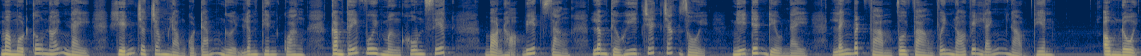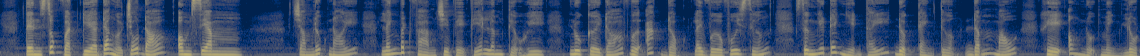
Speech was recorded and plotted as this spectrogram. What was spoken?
Mà một câu nói này khiến cho trong lòng của đám người Lâm Thiên Quang cảm thấy vui mừng khôn xiết. Bọn họ biết rằng Lâm Tiểu Huy chết chắc rồi. Nghĩ đến điều này, lãnh bất phàm vội vàng với nói với lãnh ngạo thiên. Ông nội, tên xúc vật kia đang ở chỗ đó, ông xem... Trong lúc nói, lãnh bất phàm chỉ về phía Lâm Tiểu Huy, nụ cười đó vừa ác độc lại vừa vui sướng, dường như đã nhìn thấy được cảnh tượng đẫm máu khi ông nội mình lột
